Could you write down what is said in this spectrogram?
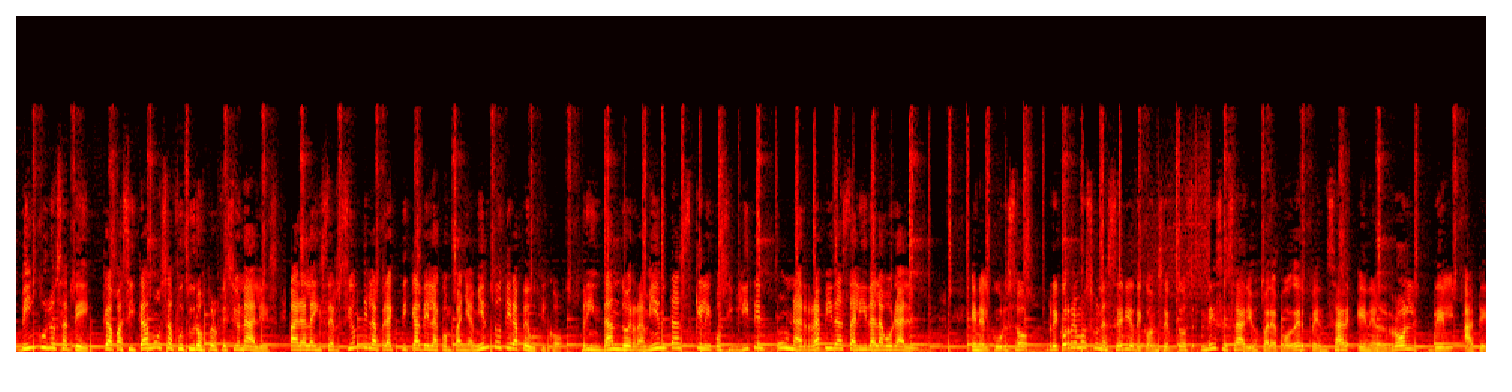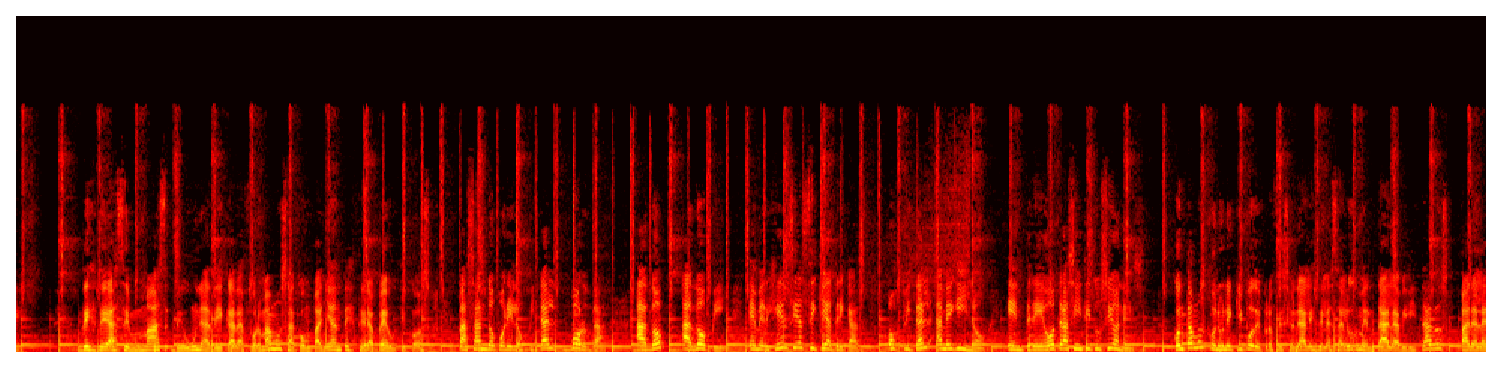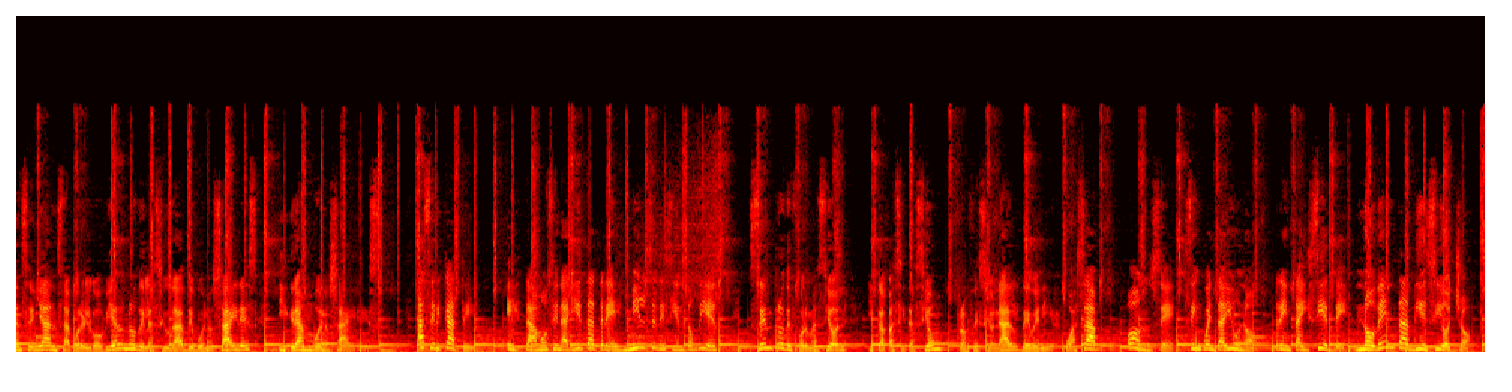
Vínculos AT, capacitamos a futuros profesionales para la inserción de la práctica del acompañamiento terapéutico, brindando herramientas que le posibiliten una rápida salida laboral. En el curso recorremos una serie de conceptos necesarios para poder pensar en el rol del AT. Desde hace más de una década formamos acompañantes terapéuticos, pasando por el Hospital Borda, ADOP ADOPI, Emergencias Psiquiátricas, Hospital Ameguino, entre otras instituciones. Contamos con un equipo de profesionales de la salud mental habilitados para la enseñanza por el gobierno de la ciudad de Buenos Aires y Gran Buenos Aires. Acércate. Estamos en Arieta 3710, Centro de Formación y Capacitación Profesional de Venir. WhatsApp 11 51 37 90 18.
